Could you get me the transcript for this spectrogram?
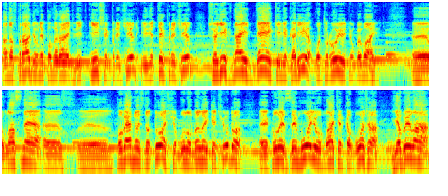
а насправді вони помирають від інших причин і від тих причин, що їх навіть деякі лікарі отрують, убивають. Е, власне, е, е, повернусь до того, що було велике чудо, е, коли зимою матінка Божа явила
